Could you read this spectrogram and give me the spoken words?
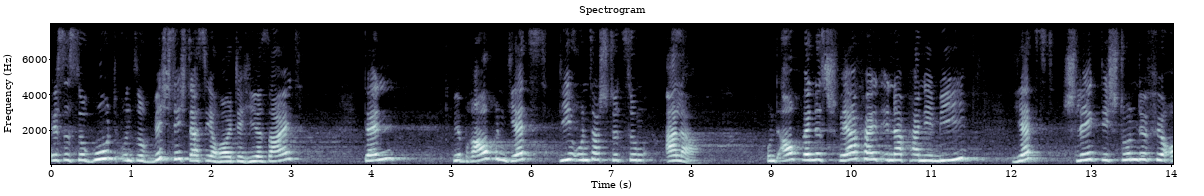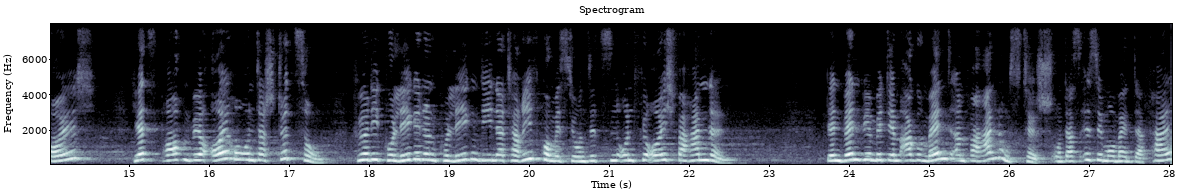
ist es so gut und so wichtig, dass ihr heute hier seid, denn wir brauchen jetzt die Unterstützung aller. Und auch wenn es schwerfällt in der Pandemie, jetzt schlägt die Stunde für euch. Jetzt brauchen wir eure Unterstützung für die Kolleginnen und Kollegen, die in der Tarifkommission sitzen und für euch verhandeln. Denn wenn wir mit dem Argument am Verhandlungstisch, und das ist im Moment der Fall,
